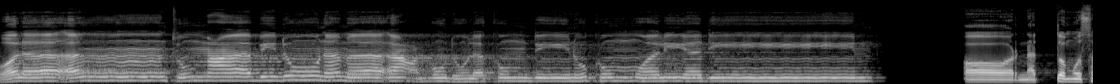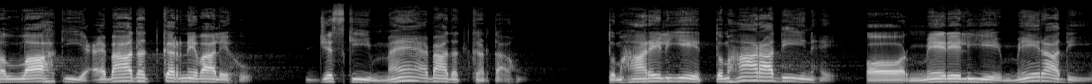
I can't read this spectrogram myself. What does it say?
ولا انتم عابدون ما اعبد لكم دينكم ولي دين اور نہ تم اس اللہ کی عبادت کرنے والے ہو جس کی میں عبادت کرتا ہوں۔ تمہارے لیے تمہارا دین ہے اور میرے لیے میرا دین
